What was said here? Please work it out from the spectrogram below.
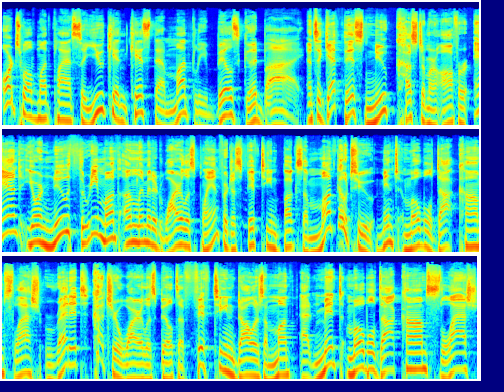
or 12 month plans so you can kiss them monthly bills goodbye. And to get this new customer offer and your new three-month unlimited wireless plan for just 15 bucks a month, go to mintmobile.com slash Reddit. Cut your wireless bill to $15 a month at mintmobile.com slash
